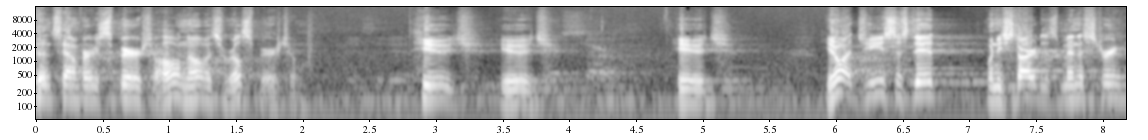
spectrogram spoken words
Doesn't sound very spiritual. Oh, no, it's real spiritual. Huge, huge, huge. You know what Jesus did when he started his ministry?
